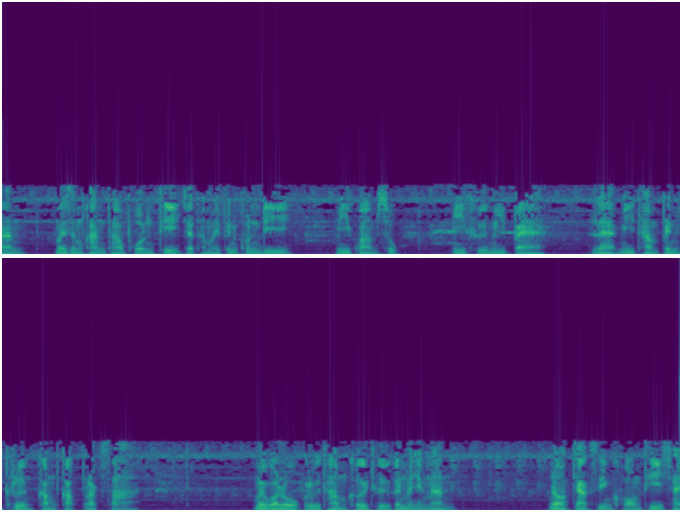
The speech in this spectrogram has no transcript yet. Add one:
นั้นไม่สำคัญเท่าผลที่จะทำให้เป็นคนดี มีความสุข มีคือมีแปร และมีธรรมเป็นเครื่องกำกับรักษา ไม่ว่าโลกหรือธรรมเคยถือกันมาอย่างนั้น นอกจากสิ่งของที่ใช้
